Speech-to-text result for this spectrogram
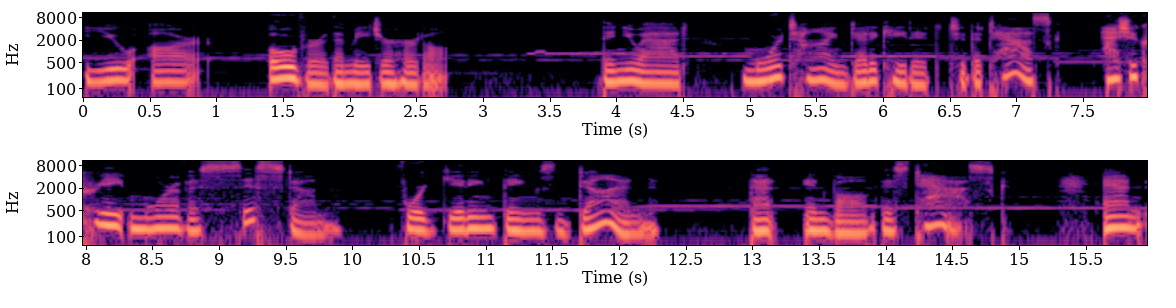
you are over the major hurdle. Then you add more time dedicated to the task as you create more of a system for getting things done that involve this task. And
